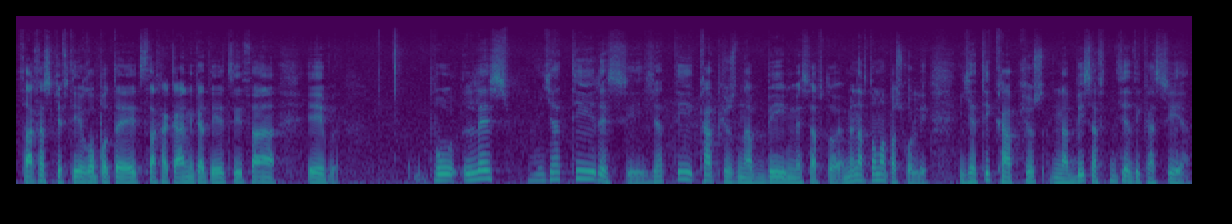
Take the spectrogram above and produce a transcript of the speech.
θα είχα σκεφτεί εγώ ποτέ έτσι, θα είχα κάνει κάτι έτσι, ή θα. ε, που λες, γιατί ρε εσύ, γιατί κάποιος να μπει μέσα σε αυτό. Εμένα αυτό με απασχολεί. Γιατί κάποιος να μπει σε αυτή τη διαδικασία.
